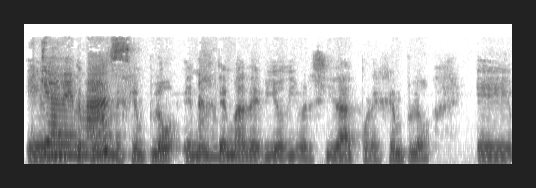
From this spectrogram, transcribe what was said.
Y que además... Te un ejemplo en el tema de biodiversidad, por ejemplo, eh,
